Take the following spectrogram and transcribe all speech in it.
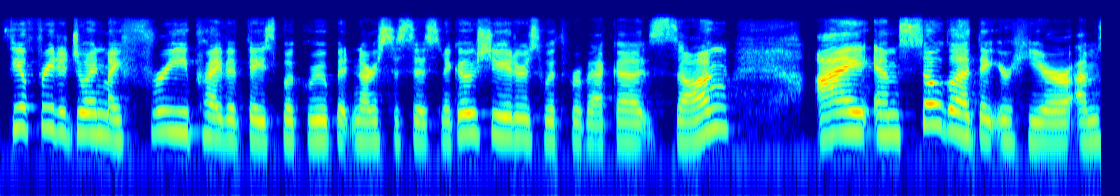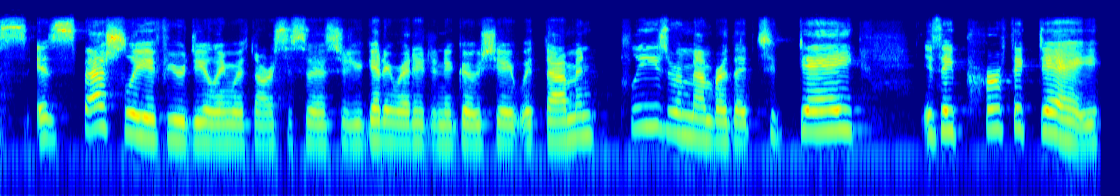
feel free to join my free private Facebook group at Narcissist Negotiators with Rebecca Zung. I am so glad that you're here. I'm especially if you're dealing with narcissists or you're getting ready to negotiate with them. And please remember that today is a perfect day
